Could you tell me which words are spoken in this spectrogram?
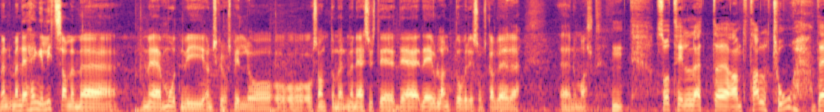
men, men det henger litt sammen med, med måten vi ønsker å spille og, og, og sånt. Men, men jeg synes det, det, det er jo langt over det som skal være eh, normalt. Så til et uh, annet tall, to. Det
